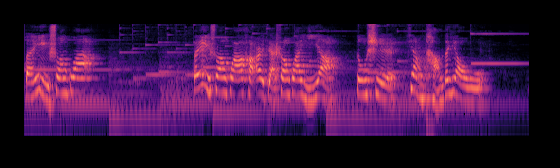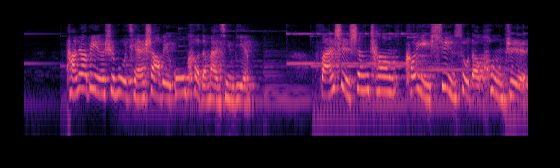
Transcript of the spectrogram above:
苯乙双胍。苯乙双胍和二甲双胍一样，都是降糖的药物。糖尿病是目前尚未攻克的慢性病。凡是声称可以迅速的控制，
